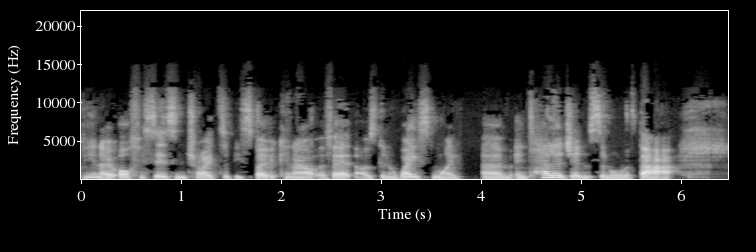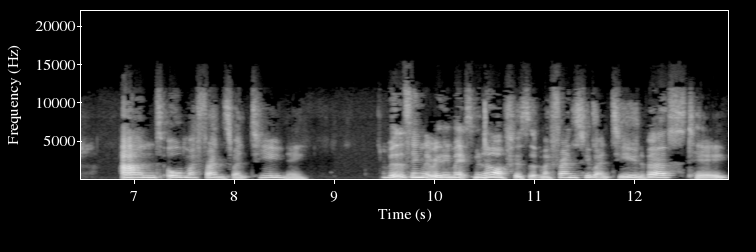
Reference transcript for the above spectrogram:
you know offices and tried to be spoken out of it I was going to waste my um, intelligence and all of that. And all my friends went to uni. But the thing that really makes me laugh is that my friends who went to university,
